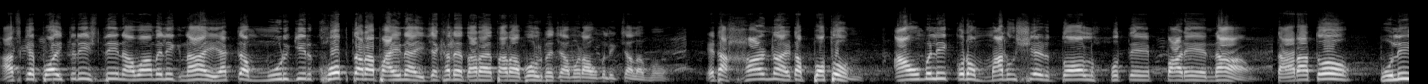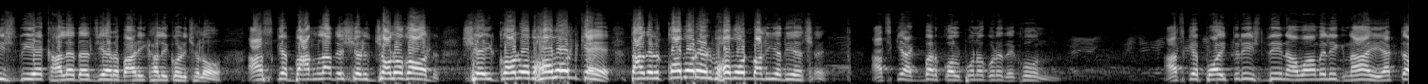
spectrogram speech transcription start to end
আজকে ৩৫ দিন আওয়ামী লীগ নাই, একটা মুরগির খোপ তারা পায় নাই, যেখানে দাঁড়ায় তারা বলবে যে আমরা আওয়ামী লীগ চালাবো। এটা হার না, এটা পতন। আওয়ামী লীগ কোনো মানুষের দল হতে পারে না। তারা তো পুলিশ দিয়ে খালেদা জিয়ার বাড়ি খালি করেছিল। আজকে বাংলাদেশের জনগণ সেই গণভবনকে তাদের কবরের ভবন বানিয়ে দিয়েছে। আজকে একবার কল্পনা করে দেখুন আজকে ৩৫ দিন আওয়ামী লীগ নাই, একটা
